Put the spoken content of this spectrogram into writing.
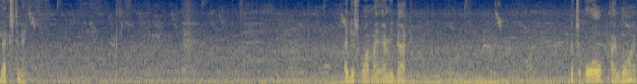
next to me. I just want my Emmy back. That's all I want.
